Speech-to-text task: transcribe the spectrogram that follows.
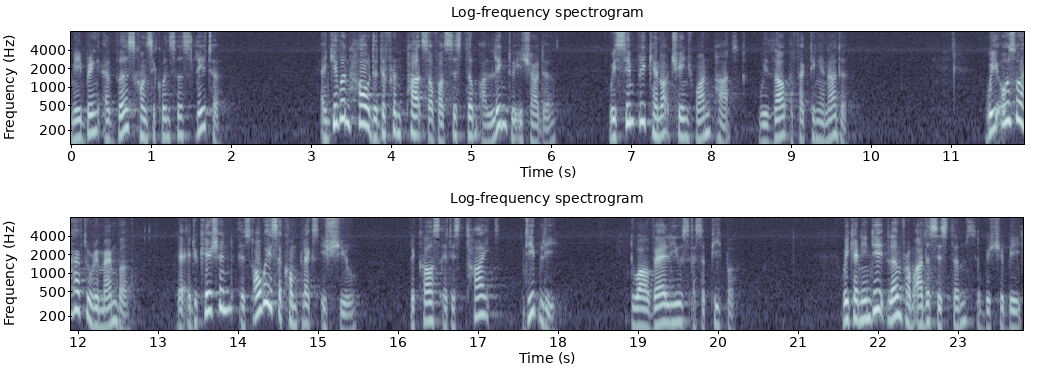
may bring adverse consequences later. And given how the different parts of our system are linked to each other, we simply cannot change one part without affecting another. We also have to remember that education is always a complex issue because it is tied deeply to our values as a people. We can indeed learn from other systems. We should be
